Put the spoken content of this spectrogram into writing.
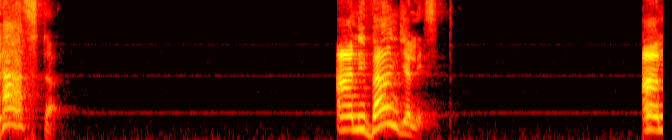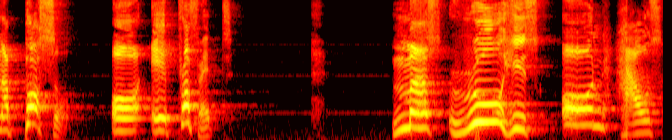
pastor, an evangelist, an apostle, or a prophet, must rule his own house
